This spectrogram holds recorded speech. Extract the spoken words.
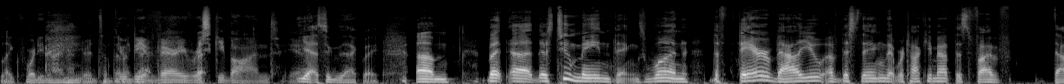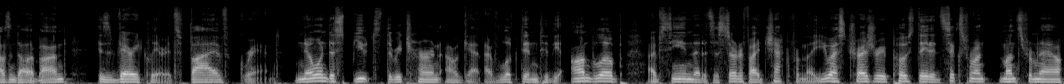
like forty nine hundred, something. It would like be that. a very risky bond. Yeah. Yes, exactly. Um, but uh, there's two main things. One, the fair value of this thing that we're talking about, this five thousand dollar bond, is very clear. It's five grand. No one disputes the return I'll get. I've looked into the envelope. I've seen that it's a certified check from the U.S. Treasury, post dated six months from now,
